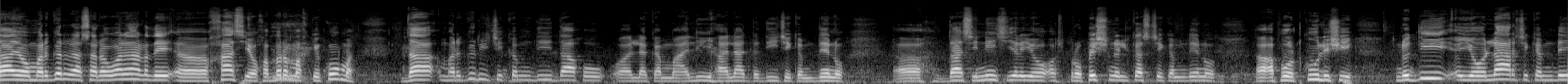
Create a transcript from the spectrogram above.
دا یو مرګر را سره ولاړ دی خاص یو خبر مخکې کومه دا مرګري چې کم دی دا خو لکه مالی حالات د دې چې کم دینو داسې نه چې یو پروفیشنل کس چې کوم دی نو اپورټ کول شي نو دی یو لار چې کوم دی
